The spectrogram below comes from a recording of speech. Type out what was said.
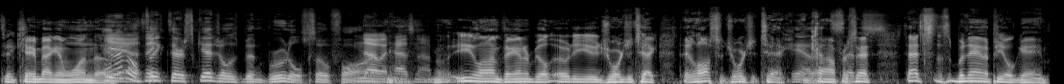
They came back and won, though. And Yeah, I don't I think, think- their schedule has been brutal so far. No, it has not. Been. Elon, Vanderbilt, ODU, Georgia Tech. They lost to Georgia Tech Yeah, in that's- conference. that's- That's, that's the banana peel game.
